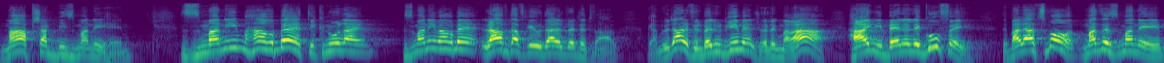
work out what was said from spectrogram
מה הפשט בזמניהם? זמנים הרבה תקנו להם, זמנים הרבה, לאו דווקא י"ד וט"ו, גם י"א, י"ב, י"ג, שואלת הגמרא, היי מבלה לגופי, זה בא לעצמו, מה זה זמניהם?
